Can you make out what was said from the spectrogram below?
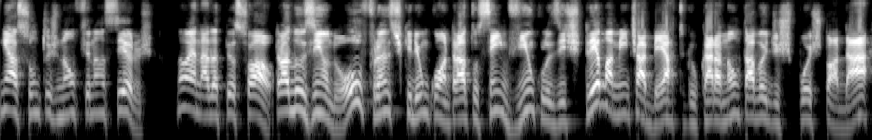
em assuntos não financeiros. Não é nada pessoal. Traduzindo, ou o Francis queria um contrato sem vínculos e extremamente aberto que o cara não estava disposto a dar,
